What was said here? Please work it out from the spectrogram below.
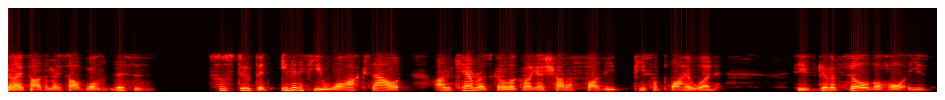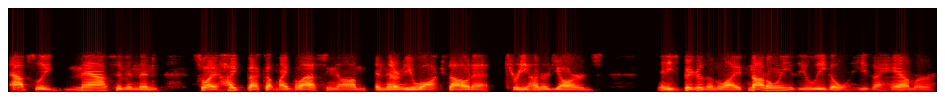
then I thought to myself, well, this is so stupid. Even if he walks out on camera, it's going to look like I shot a fuzzy piece of plywood. He's going to fill the whole, he's absolutely massive. And then, so I hike back up my glassing knob, and there he walks out at 300 yards, and he's bigger than life. Not only is he legal, he's a hammer.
